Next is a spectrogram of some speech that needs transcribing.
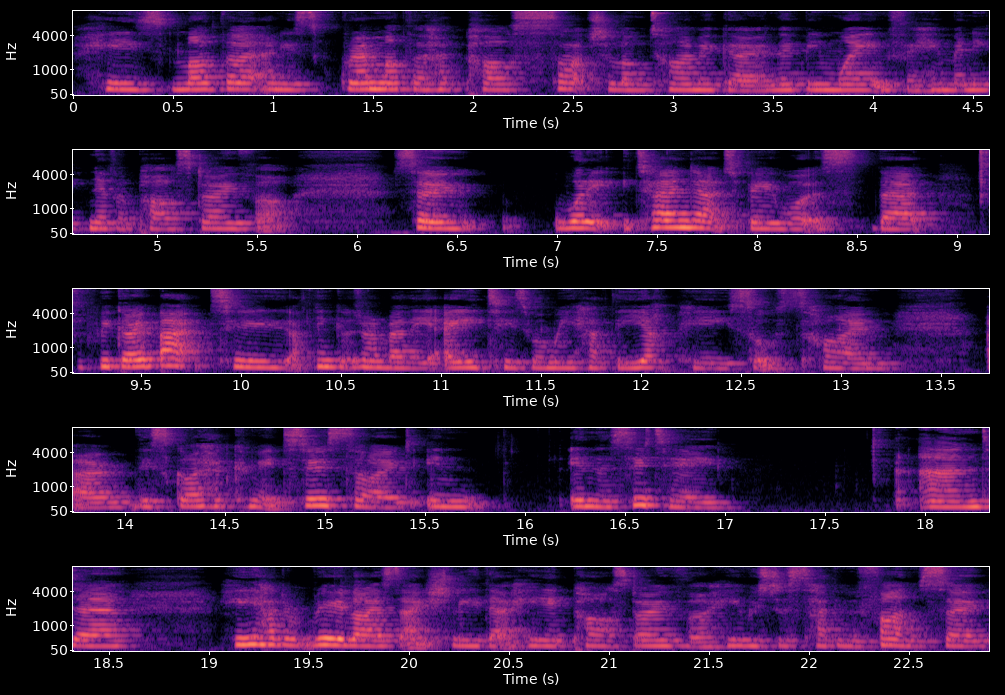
his mother and his grandmother had passed such a long time ago and they'd been waiting for him and he'd never passed over. So what it turned out to be was that if we go back to, I think it was around about the 80s when we had the yuppie sort of time, um, this guy had committed suicide in, in the city and uh, he hadn't realised actually that he had passed over. He was just having fun. So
